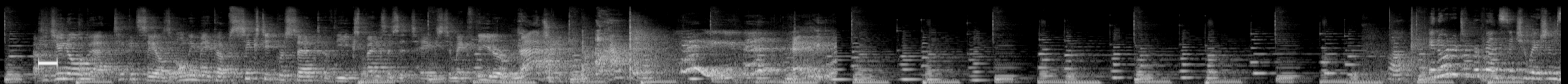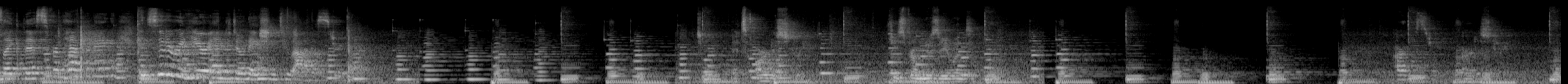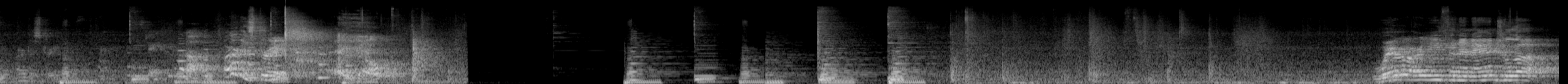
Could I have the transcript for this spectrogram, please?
Did you know that ticket sales only make up 60% of the expenses it takes to make theater magic happen? Hey, Ethan. In order to prevent situations like this from happening, consider a year-end donation to Artistry. It's Artistry. She's from New Zealand. Artistry. Artistry. Artistry. Artistry. Ah, artistry! There you go. are Ethan and Angela?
